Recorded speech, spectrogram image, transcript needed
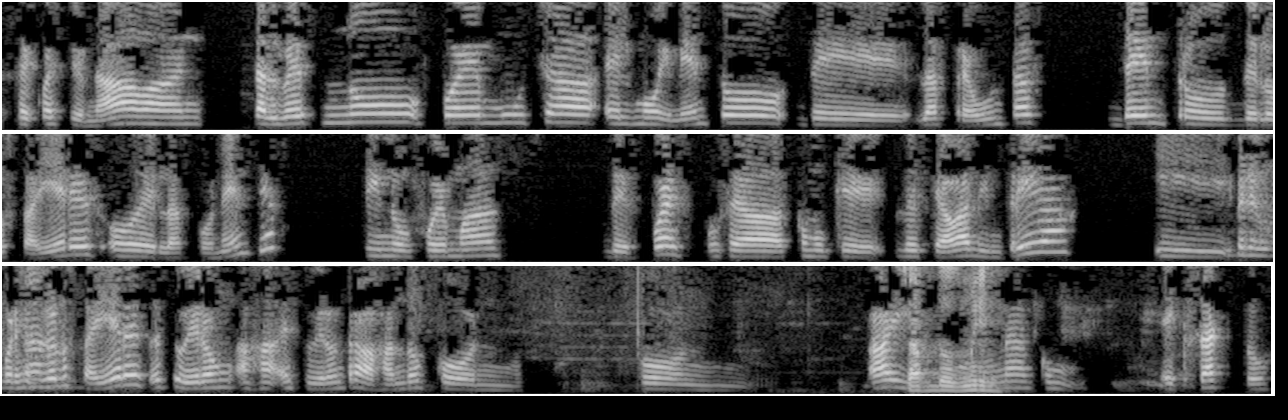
se cuestionaban, tal vez no fue mucha el movimiento de las preguntas dentro de los talleres o de las ponencias, sino fue más después, o sea, como que les quedaba la intriga y, por ejemplo, en los talleres estuvieron, ajá, estuvieron trabajando con, con, ay, SAP 2000. exacto.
